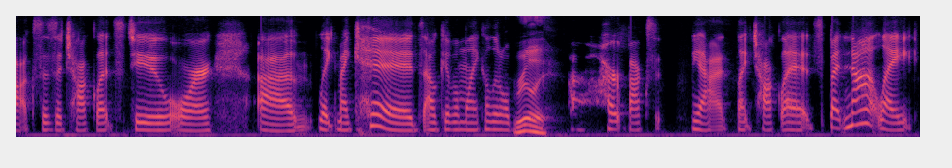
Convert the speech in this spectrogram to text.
boxes of chocolates to, or um, like my kids, I'll give them like a little really uh, heart box. Yeah, like chocolates, but not like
